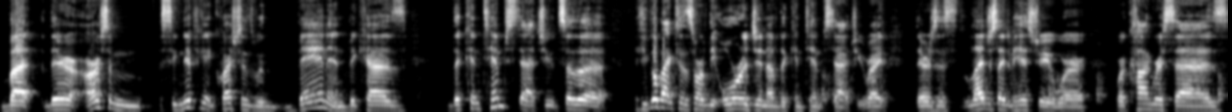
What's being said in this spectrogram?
But there are some significant questions with Bannon because the contempt statute. So the if you go back to the sort of the origin of the contempt statute, right? There's this legislative history where where Congress says,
